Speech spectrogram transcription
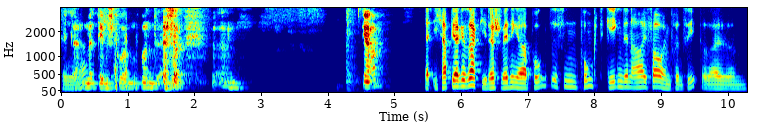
Ja. Mit dem Sturm. und also ähm, ja. Ich habe ja gesagt, jeder Schwenninger Punkt ist ein Punkt gegen den AIV im Prinzip, weil ähm,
